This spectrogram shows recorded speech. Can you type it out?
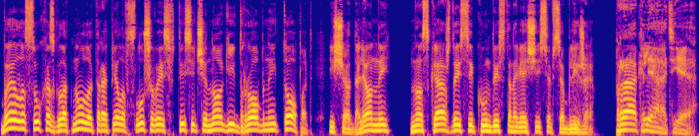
Белла сухо сглотнула, торопела, вслушиваясь в тысяченогий дробный топот, еще отдаленный, но с каждой секундой становящийся все ближе. «Проклятие!»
